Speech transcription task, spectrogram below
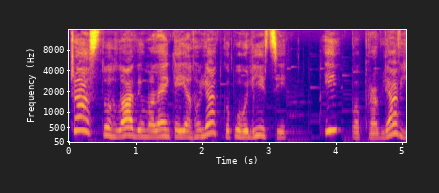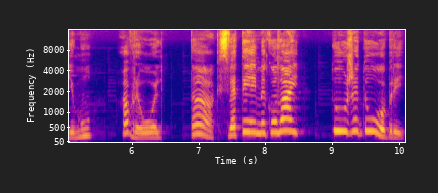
часто гладив маленьке янголятко по голівці і поправляв йому авреоль. Так, святий Миколай дуже добрий,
